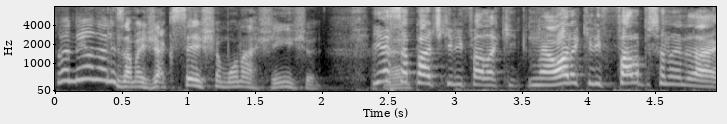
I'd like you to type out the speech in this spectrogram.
Não é nem analisar, mas já que você chamou na chincha. E essa parte que ele fala que, na hora que ele fala pra você analisar,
